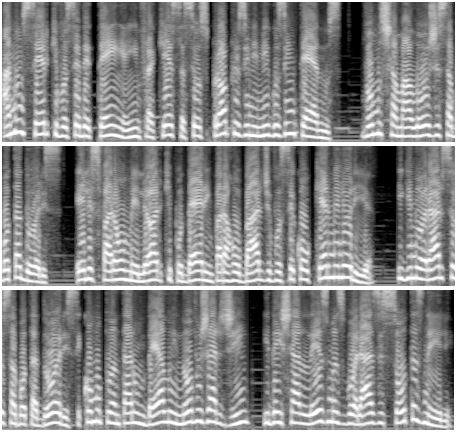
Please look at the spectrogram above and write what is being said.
A não ser que você detenha e enfraqueça seus próprios inimigos internos, vamos chamá-los de sabotadores. Eles farão o melhor que puderem para roubar de você qualquer melhoria. Ignorar seus sabotadores é como plantar um belo e novo jardim e deixar lesmas vorazes soltas nele.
